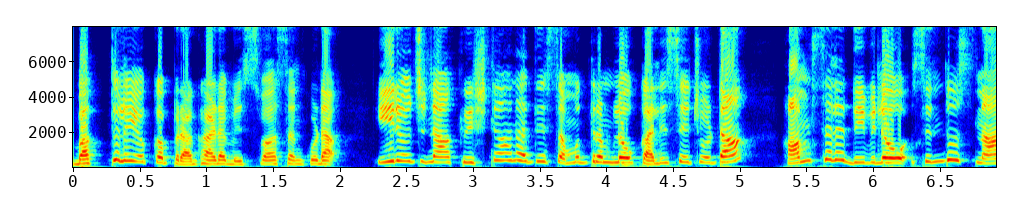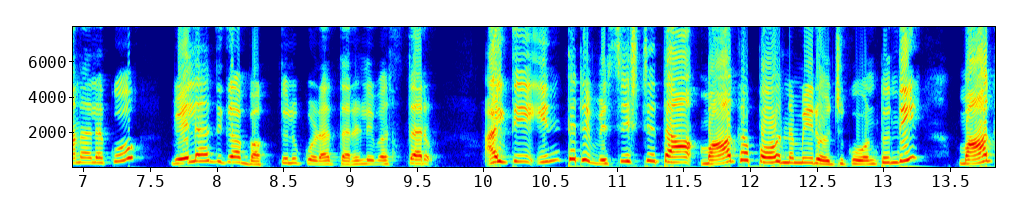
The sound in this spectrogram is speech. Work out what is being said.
భక్తుల యొక్క ప్రగాఢ విశ్వాసం కూడా. ఈ రోజున కృష్ణానది సముద్రంలో కలిసే చోట హంసల దీవిలో సింధు స్నానాలకు వేలాదిగా భక్తులు కూడా తరలివస్తారు. అయితే ఇంతటి విశిష్టత మాఘ పౌర్ణమి రోజుకు ఉంటుంది. మాఘ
